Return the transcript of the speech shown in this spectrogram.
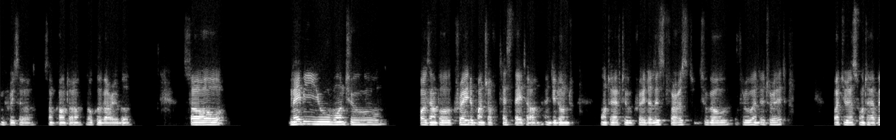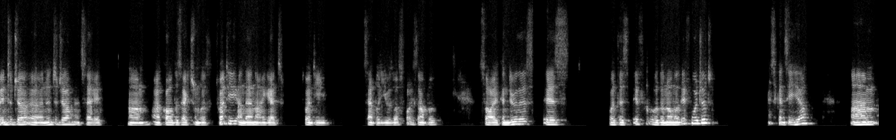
increase a, some counter local variable. So maybe you want to, for example, create a bunch of test data, and you don't want to have to create a list first to go through and iterate, but you just want to have an integer, uh, an integer, and say, um, I call this action with 20, and then I get 20 sample users, for example. So I can do this is with this if with a normal if widget, as you can see here. Um,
